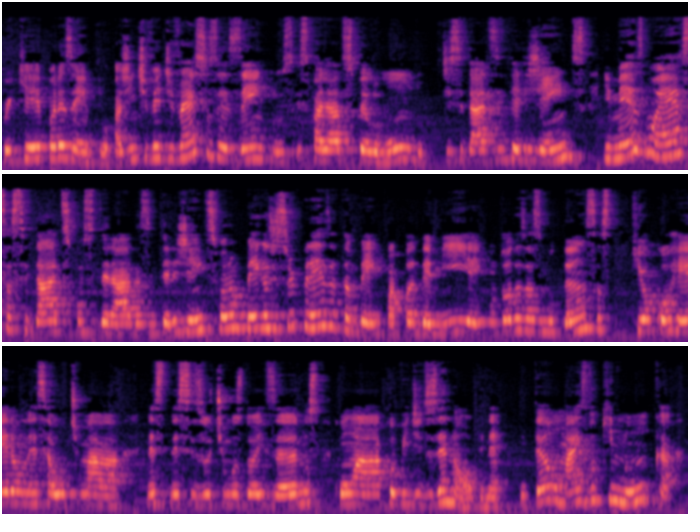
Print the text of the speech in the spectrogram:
Porque, por exemplo, a gente vê diversos exemplos espalhados pelo mundo de cidades inteligentes e mesmo essas cidades consideradas inteligentes foram pegas de surpresa também com a pandemia e com todas as mudanças que ocorreram nessa última, nesses últimos dois anos com a Covid-19, né? Então, mais do que nunca,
